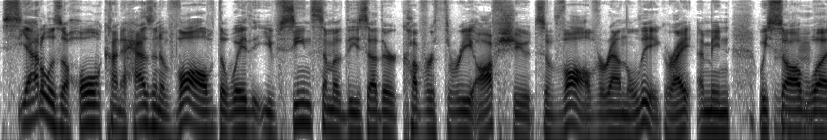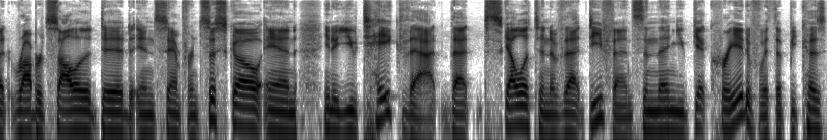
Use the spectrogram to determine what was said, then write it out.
Seattle as a whole kind of hasn't evolved the way that you've seen some of these other cover three offshoots evolve around the league, right? I mean, we saw mm-hmm. what Robert Saleh did in San Francisco, and you know, you take that that skeleton of that defense, and then you get creative with it because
